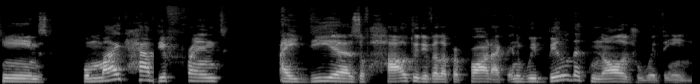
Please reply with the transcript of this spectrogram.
teams who might have different ideas of how to develop a product and we build that knowledge within.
